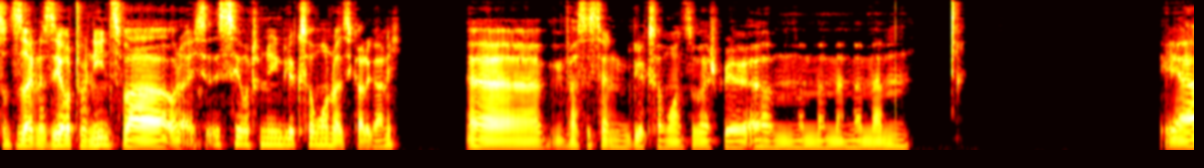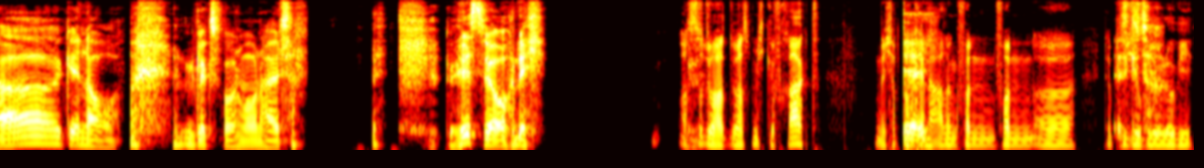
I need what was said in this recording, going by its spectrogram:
sozusagen das Serotonin zwar, oder ist, ist Serotonin Glückshormon, weiß ich gerade gar nicht, äh, was ist denn Glückshormon zum Beispiel? Ähm, ähm, ähm, ähm ja, genau. Ein Glückshormon halt. Du hilfst mir auch nicht. Achso, du, du hast mich gefragt. Und ich habe doch ja, keine ich, Ahnung von, von äh, der Psychobiologie.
